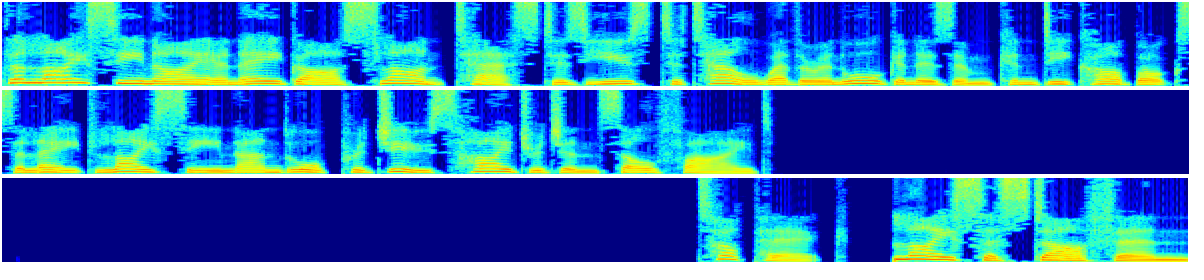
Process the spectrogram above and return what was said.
The lysine iron agar slant test is used to tell whether an organism can decarboxylate lysine and or produce hydrogen sulfide. Topic: Lysostaphin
